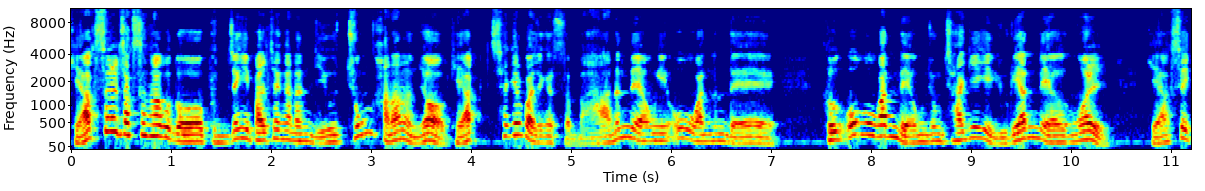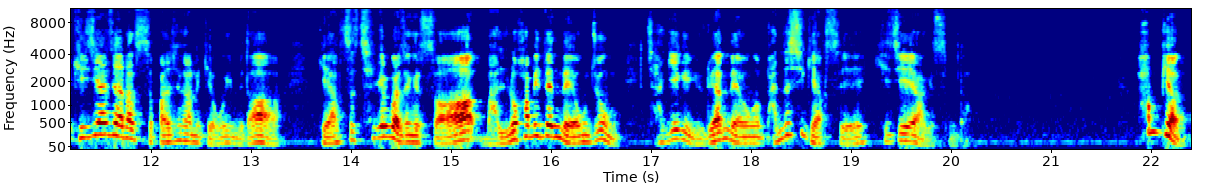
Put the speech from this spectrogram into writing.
계약서를 작성하고도 분쟁이 발생하는 이유 중 하나는요. 계약 체결 과정에서 많은 내용이 오고 갔는데 그 오고 간 내용 중 자기에게 유리한 내용을 계약서에 기재하지 않아서 발생하는 경우입니다. 계약서 체결 과정에서 말로 합의된 내용 중 자기에게 유리한 내용은 반드시 계약서에 기재해야 하겠습니다. 한편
